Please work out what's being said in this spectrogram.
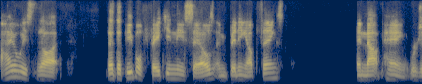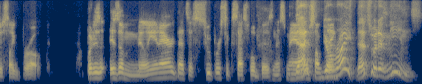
I always thought that the people faking these sales and bidding up things and not paying were just like broke. But is, is a millionaire that's a super successful businessman that's, or something? You're right. That's what it means.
